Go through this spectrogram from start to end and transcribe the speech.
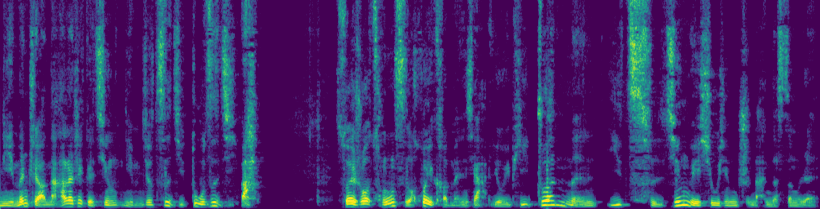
你们只要拿了这个经，你们就自己度自己吧。所以说，从此慧可门下有一批专门以此经为修行指南的僧人，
